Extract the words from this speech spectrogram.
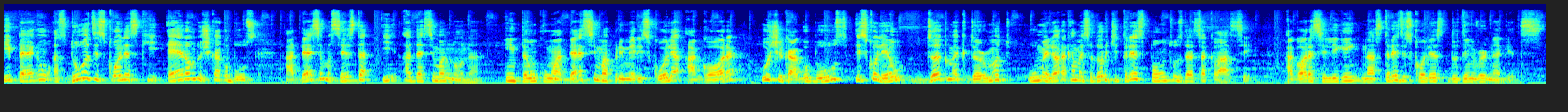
e pegam as duas escolhas que eram do Chicago Bulls, a 16 e a 19. Então, com a 11 escolha, agora, o Chicago Bulls escolheu Doug McDermott, o melhor arremessador de três pontos dessa classe. Agora se liguem nas três escolhas do Denver Nuggets.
